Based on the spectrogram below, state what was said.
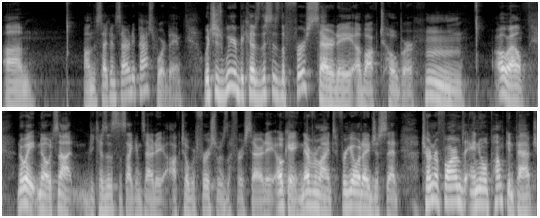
um, on the second Saturday Passport Day, which is weird because this is the first Saturday of October. Hmm. Oh well. No, wait, no, it's not because it's the second Saturday. October 1st was the first Saturday. Okay, never mind. Forget what I just said. Turner Farms annual pumpkin patch.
